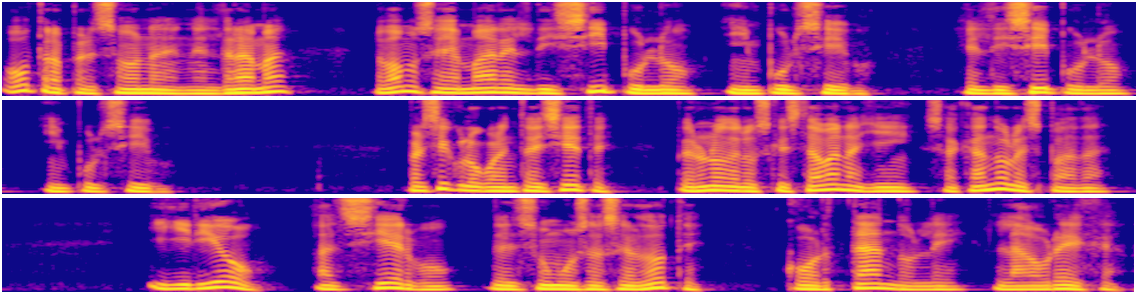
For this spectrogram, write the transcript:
otra persona en el drama, lo vamos a llamar el discípulo impulsivo, el discípulo impulsivo. Versículo 47. Pero uno de los que estaban allí, sacando la espada, hirió al siervo del sumo sacerdote, cortándole la oreja.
